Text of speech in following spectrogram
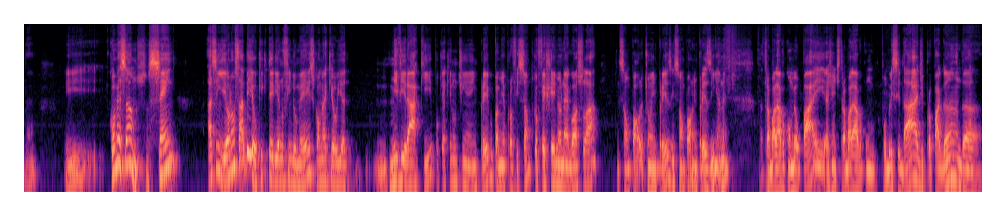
né? E começamos, sem, assim, eu não sabia o que, que teria no fim do mês, como é que eu ia me virar aqui, porque aqui não tinha emprego para minha profissão, porque eu fechei meu negócio lá em São Paulo, tinha uma empresa em São Paulo, uma empresinha, né? Eu trabalhava com meu pai, a gente trabalhava com publicidade, propaganda,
